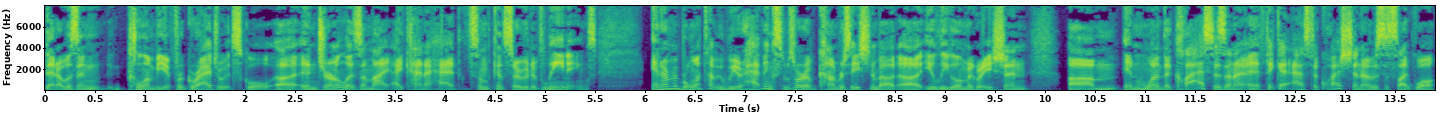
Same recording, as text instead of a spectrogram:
that I was in Columbia for graduate school, uh, in journalism, I, I kind of had some conservative leanings. And I remember one time we were having some sort of conversation about uh, illegal immigration um, in one of the classes, and I, I, think I asked a question. I was just like, "Well,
